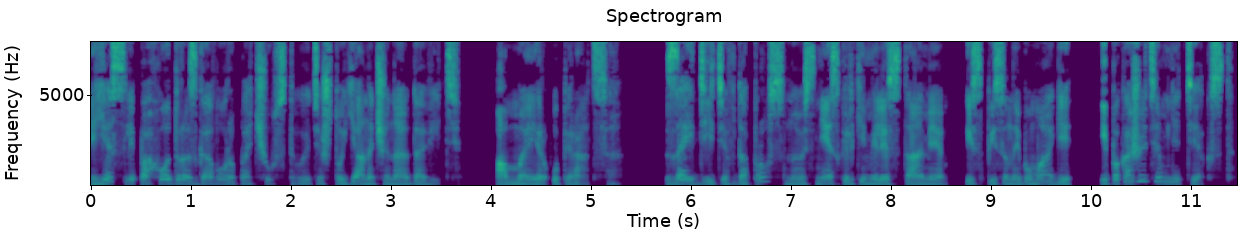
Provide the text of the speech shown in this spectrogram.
Если по ходу разговора почувствуете, что я начинаю давить, а Мейер упираться, Зайдите в допросную с несколькими листами исписанной бумаги и покажите мне текст,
